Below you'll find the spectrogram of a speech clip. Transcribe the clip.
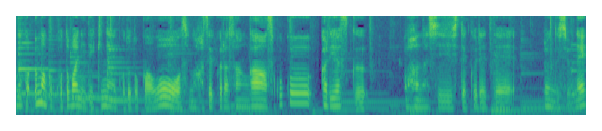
なんかうまく言葉にできないこととかをその長谷倉さんがすごく分かりやすくお話ししてくれてるんですよね。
